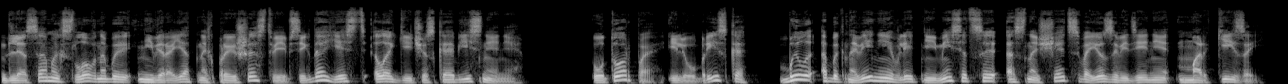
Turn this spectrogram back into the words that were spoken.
Для самых словно бы невероятных происшествий всегда есть логическое объяснение — у Торпа или у Бриска было обыкновение в летние месяцы оснащать свое заведение маркизой.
